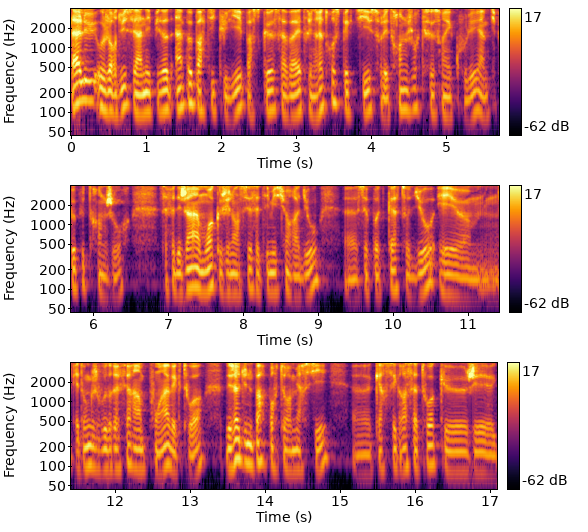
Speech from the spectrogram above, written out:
Salut, aujourd'hui c'est un épisode un peu particulier parce que ça va être une rétrospective sur les 30 jours qui se sont écoulés, un petit peu plus de 30 jours. Ça fait déjà un mois que j'ai lancé cette émission radio, euh, ce podcast audio, euh, et, donc je voudrais faire un point avec toi. Déjà d'une part pour te remercier, euh, car c'est grâce à toi que j'ai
